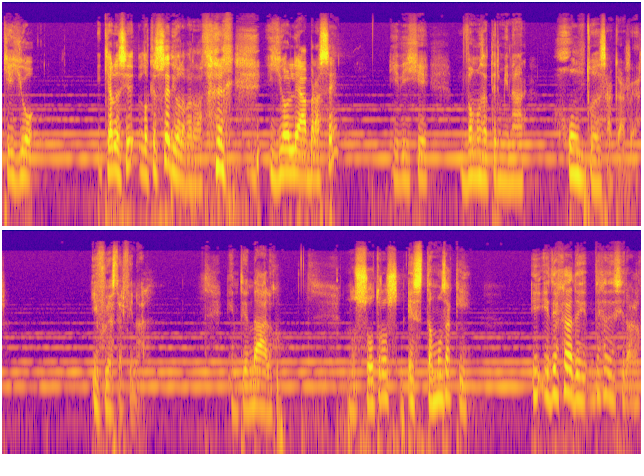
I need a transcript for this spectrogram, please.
que yo, quiero decir lo que sucedió, la verdad. y yo le abracé y dije, vamos a terminar juntos esa carrera. Y fui hasta el final. Entienda algo. Nosotros estamos aquí. Y, deja, de, deja de decir algo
